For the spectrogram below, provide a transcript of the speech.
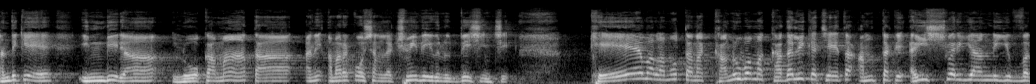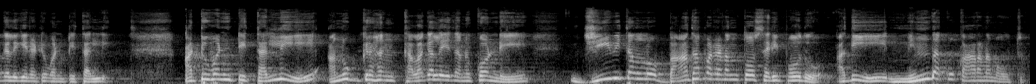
అందుకే ఇందిరా లోకమాత అని అమరకోశం లక్ష్మీదేవిని ఉద్దేశించి కేవలము తన కనుబొమ కదలిక చేత అంతటి ఐశ్వర్యాన్ని ఇవ్వగలిగినటువంటి తల్లి. అటువంటి తల్లి అనుగ్రహం కలగలేదనుకోండి జీవితంలో బాధపడడంతో సరిపోదు. అది నిందకు కారణమవుతుంది.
